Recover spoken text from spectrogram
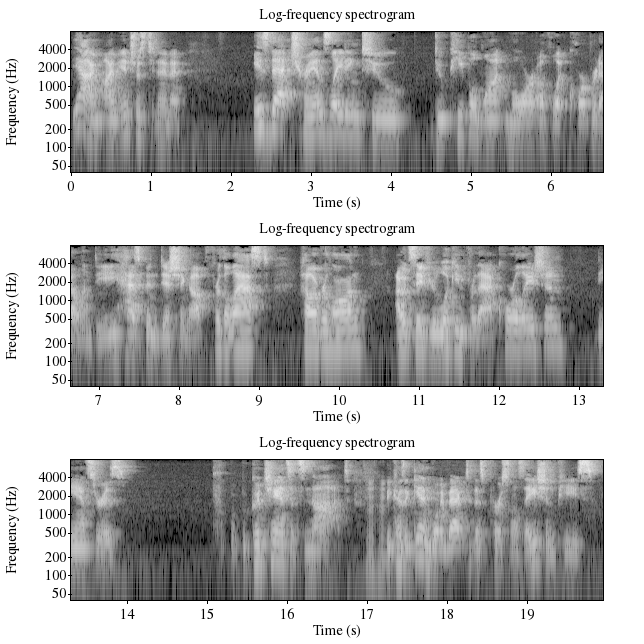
yeah, I'm, I'm interested in it. is that translating to do people want more of what corporate L&D has been dishing up for the last however long? I would say if you're looking for that correlation, the answer is a good chance it's not. Mm-hmm. Because again, going back to this personalization piece,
